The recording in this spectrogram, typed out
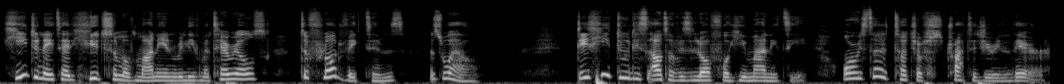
He donated huge sum of money and relief materials to flood victims as well. Did he do this out of his love for humanity, or is there a touch of strategy in there?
